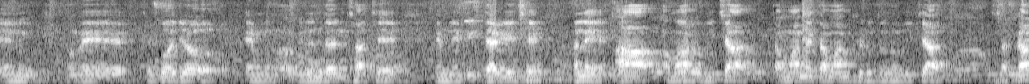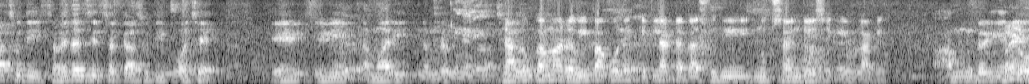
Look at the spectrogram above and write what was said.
એનું અમે ખૂબ જ એમનું અભિનંદન સાથે એમને બિરદાવીએ છીએ. અને આ અમારો વિચાર તમામે તમામ ખેડૂતોનો વિચાર સરકાર સુધી સંવેદનશીલ સરકાર સુધી પહોંચે એ એવી અમારી નમ્ર વિનંતી તાલુકામાં રવિ પાકોને કેટલા ટકા સુધી નુકસાન જઈ શકે એવું લાગે? આમ ગણીએ તો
